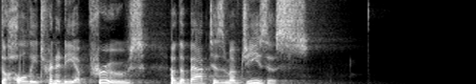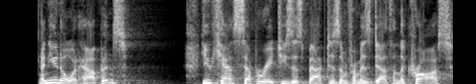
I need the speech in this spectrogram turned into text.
The Holy Trinity approves of the baptism of Jesus. And you know what happens. You can't separate Jesus' baptism from his death on the cross.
